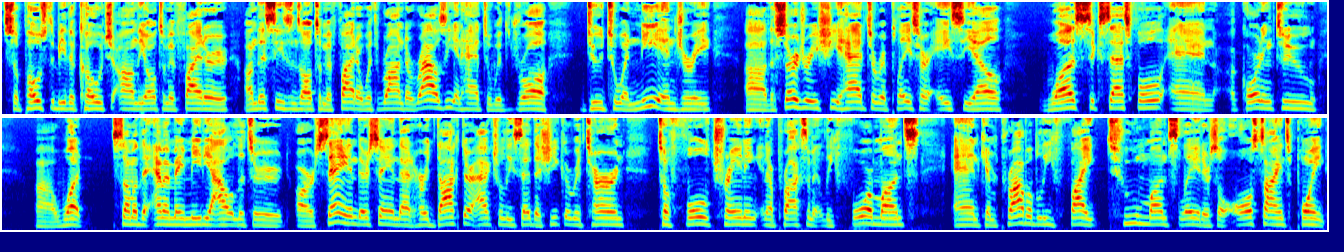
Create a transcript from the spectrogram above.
supposed to be the coach on the Ultimate Fighter on this season's Ultimate Fighter with Ronda Rousey and had to withdraw due to a knee injury. Uh, the surgery she had to replace her ACL was successful, and according to uh, what some of the MMA media outlets are, are saying, they're saying that her doctor actually said that she could return to full training in approximately four months and can probably fight two months later. So all signs point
